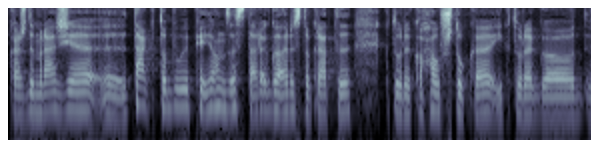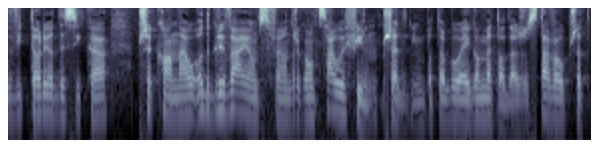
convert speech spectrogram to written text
W każdym razie, y, tak, to były pieniądze starego arystokraty, który kochał sztukę i którego Vittorio De Sica przekonał, odgrywając swoją drogą cały film przed nim, bo to była jego metoda, że stawał przed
